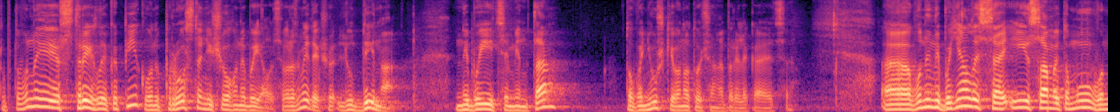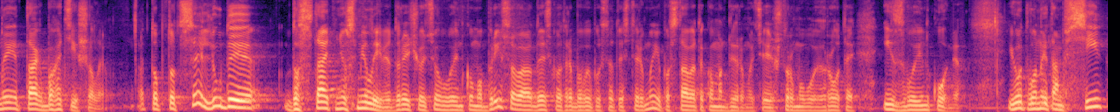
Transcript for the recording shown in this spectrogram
Тобто вони стригли копійку, вони просто нічого не боялися. Ви розумієте, якщо людина не боїться мінта, то ванюшки вона точно не перелякається. Е, Вони не боялися, і саме тому вони так багатішали. Тобто, це люди достатньо сміливі. До речі, цього воєнкома Брісова одеського треба випустити з тюрми і поставити командирами цієї штурмової роти із воєнкомів. І от вони там всі,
